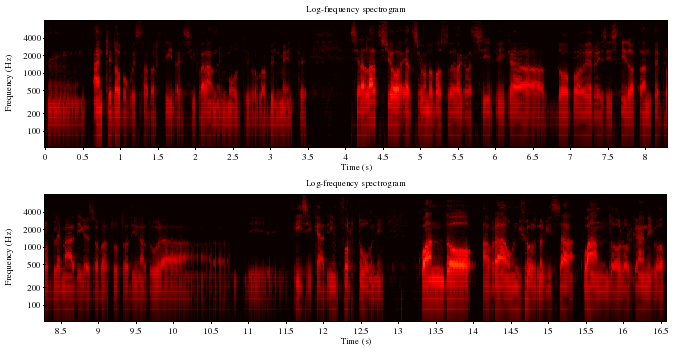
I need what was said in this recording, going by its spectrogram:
mh, anche dopo questa partita, che si faranno in molti probabilmente, Se la Lazio è al secondo posto della classifica dopo aver resistito a tante problematiche, soprattutto di natura di fisica, di infortuni, quando avrà un giorno, chissà quando, l'organico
